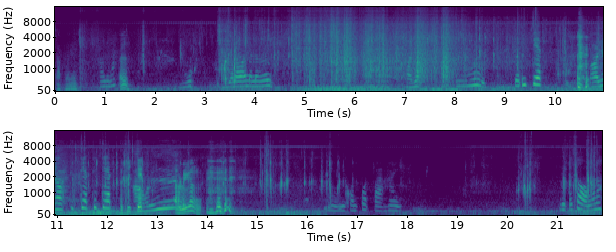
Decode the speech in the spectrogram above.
สับแล้วเนี่ยเอาเลยนะ เออ โอ้อย่าลอยมาเลยอืมตัว ที่เจ็ดต่อยอะที่เจ็ดที่เจ็ดตัวที่เจ็ดเอาเอาเรื่องเรื่องอืมมีคนปลดปลาให้หลุดไปสองแล้วเนาะ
